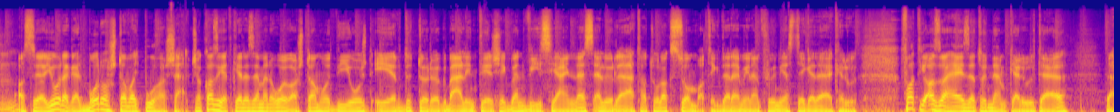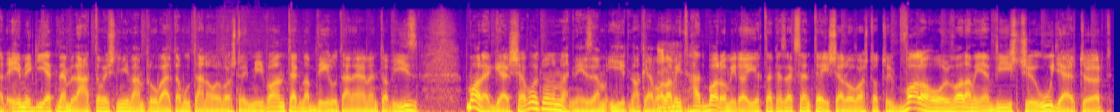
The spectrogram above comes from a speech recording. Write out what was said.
Uh-huh. Azt mondja, jó reggelt, borosta vagy puhaság? Csak azért kérdezem, mert olvastam, hogy Diósd, Érd, Török, Bálint térségben vízhiány lesz, előre láthatólag szombatig, de remélem főni ezt téged elkerül. Fati, az a helyzet, hogy nem került el. Tehát én még ilyet nem láttam, és nyilván próbáltam utána olvasni, hogy mi van. Tegnap délután elment a víz. Ma reggel se volt, mondom, megnézem, írnak-e valamit. Hát baromira írtak, ezek szerint te is elolvastad, hogy valahol valamilyen vízcső úgy eltört,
